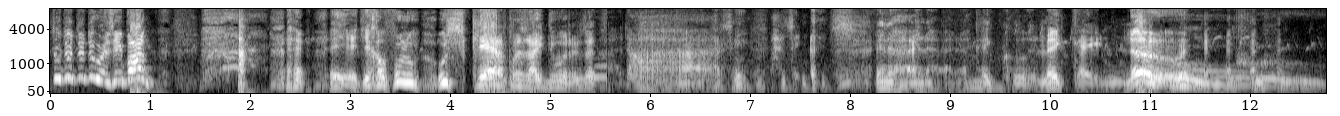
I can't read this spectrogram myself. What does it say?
Toe toe toe toe, is hy bang? Hey, het jy gevoel hoe, hoe skerp is hy dorings? Daar, sien. sien. En en, en kyk lyk hy nou.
